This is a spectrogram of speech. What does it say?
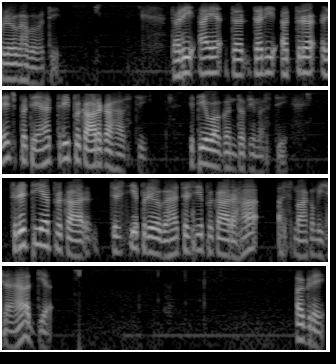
प्रयोगः भवति। तर्हि अय तर्हि अत्र णिच् प्रत्ययः त्रिप्रकारकः अस्ति इति एव गन्तव्यमस्ति। तृतीयप्रकार तृतीयप्रयोगः तृतीयप्रकारः अस्माकं विषयः अद्य। अग्रे।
